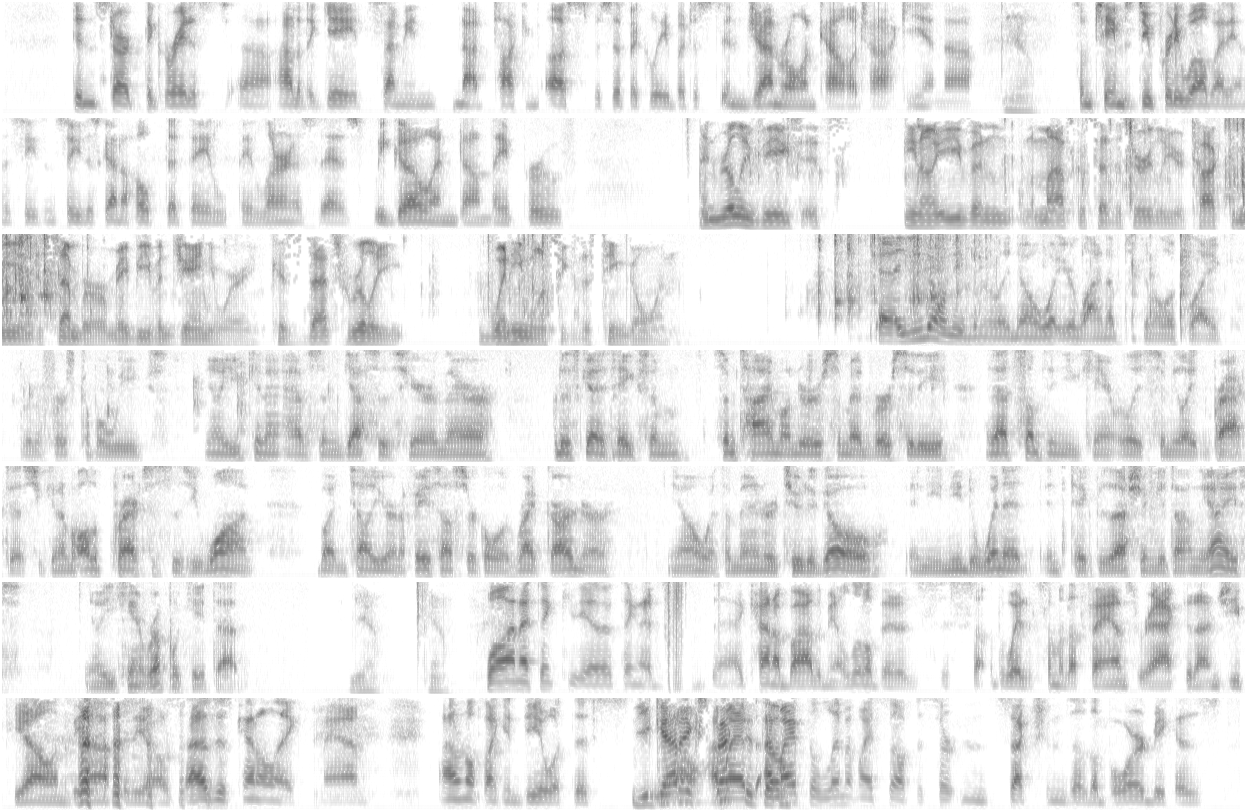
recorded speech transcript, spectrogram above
didn't start the greatest uh, out of the gates. I mean, not talking us specifically, but just in general in college hockey, and uh, Yeah. some teams do pretty well by the end of the season. So you just got to hope that they they learn as as we go and um, they improve. And really, Viggs, it's you know even Lamotzko said this earlier. Talk to me in December or maybe even January because that's really when he wants to get this team going. Yeah, you don't even really know what your lineup's going to look like for the first couple weeks. You know, you can have some guesses here and there, but it's going to take some some time under some adversity, and that's something you can't really simulate in practice. You can have all the practices you want, but until you're in a face-off circle with Wright Gardner, you know, with a minute or two to go, and you need to win it and to take possession, and get down the ice, you know, you can't replicate that. Yeah, Well, and I think the other thing that's that kind of bothered me a little bit is just the way that some of the fans reacted on GPL. And to be honest with you, I was, I was just kind of like, man, I don't know if I can deal with this. You gotta know. expect I might, it, to- I might have to limit myself to certain sections of the board because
